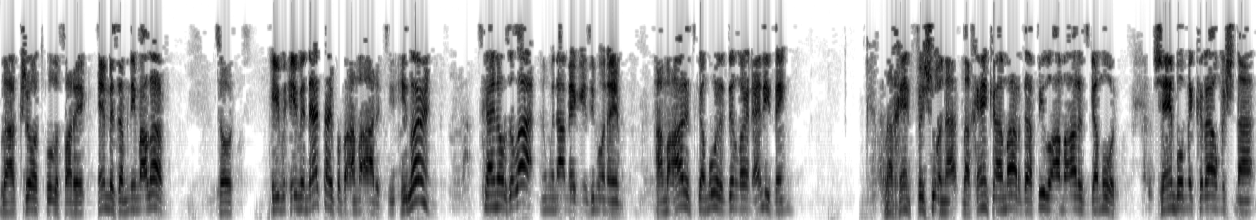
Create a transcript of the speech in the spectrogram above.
la'akshot u'lefarek. Em mizamnim alav. So even, even that type of amaretz, he, he learned. This guy knows a lot, and we're not making zimun him. Hamaaretz Gamur that didn't learn anything. Lachen fishu anat. Lachen kamar dafilu Hamaaretz Gamur. Shem bo mikra u'mishnah.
